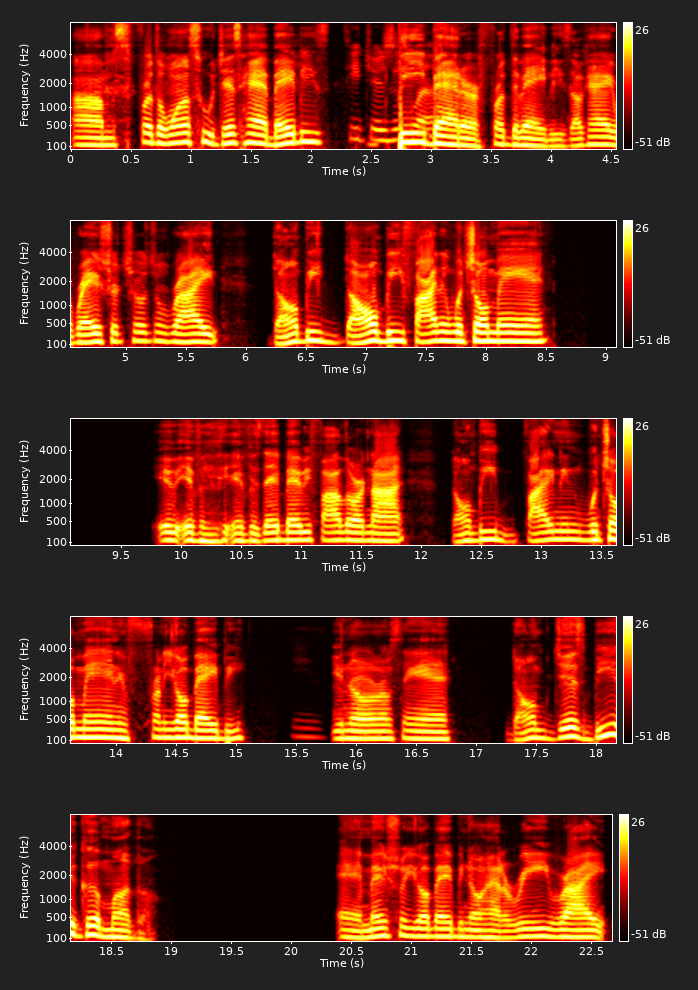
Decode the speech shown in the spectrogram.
Um, for the ones who just had babies, Teachers be well. better for the babies. Okay, raise your children right. Don't be don't be fighting with your man. If if if it's their baby father or not, don't be fighting with your man in front of your baby. You know what I'm saying? Don't just be a good mother. And make sure your baby know how to read write,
